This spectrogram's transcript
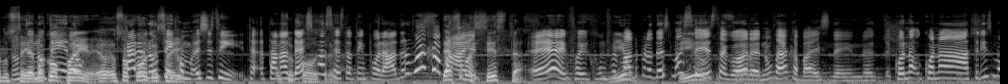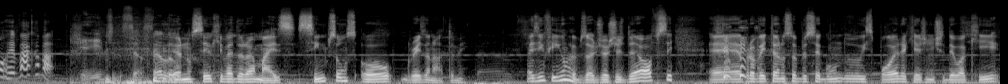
Eu não, Não sei, tem- eu não, não tem- acompanho, não- eu, eu sou Cara, não sei como. Isso assim, tá, tá na sou 16 contra. temporada, não vai acabar. Décima isso. sexta? É, foi confirmado Meu pra Deus 16 do agora. Não vai acabar isso daí. Quando, quando a atriz morrer, vai acabar. Gente do céu, você é louco. Eu não sei o que vai durar mais, Simpsons ou Grey's Anatomy. Mas enfim, o episódio de hoje de The Office. É, aproveitando sobre o segundo spoiler que a gente deu aqui,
